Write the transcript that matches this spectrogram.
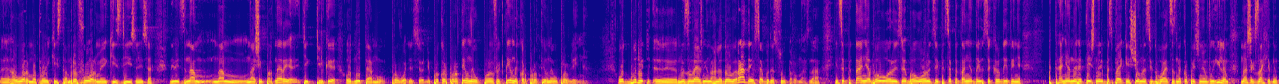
говоримо про якісь там реформи, які здійснюються. Дивіться, нам, нам наші партнери ті- тільки одну тему проводять сьогодні: про корпоративне, про ефективне корпоративне управління. От будуть е, незалежні наглядові ради, і все буде супер у нас. Да? І це питання обговорюється, обговорюється, і під це питання даються кредити. Питання енергетичної безпеки, що в нас відбувається з накопиченням вугіллям, наших західних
